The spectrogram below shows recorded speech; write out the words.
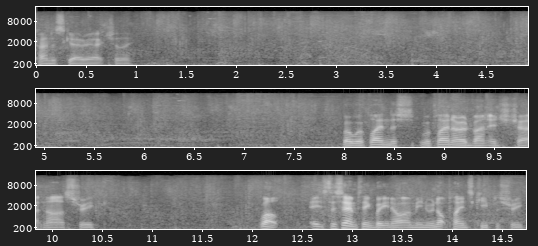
kind of scary actually. But we're playing this. We're playing our advantage chat, not a streak. Well, it's the same thing, but you know what I mean. We're not playing to keep the streak.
